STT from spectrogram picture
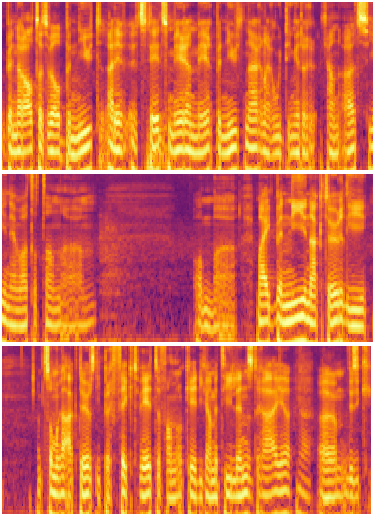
ik ben daar altijd wel benieuwd, allee, het steeds meer en meer benieuwd naar, naar hoe dingen er gaan uitzien en wat dat dan ehm, om... eh, maar ik ben niet een acteur die... Je sommige acteurs die perfect weten van oké, die gaan met die lens draaien. Ja. Ehm, dus ik,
